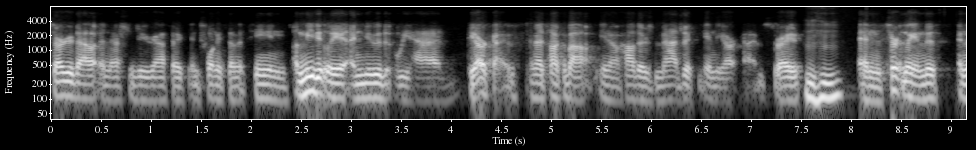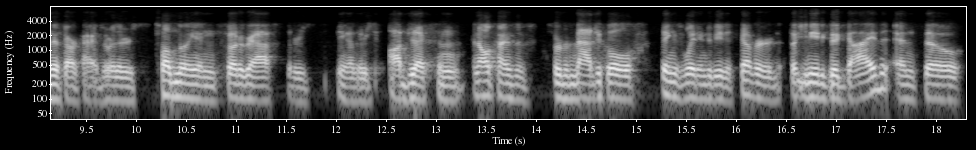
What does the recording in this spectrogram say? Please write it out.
started out at National Geographic in 2017, immediately I knew that we had the archives. And I talk about, you know, how there's magic in the archives, right? Mm-hmm. And certainly in this in this archives where there's 12 million photographs, there's you know, there's objects and, and all kinds of sort of magical things waiting to be discovered, but you need a good guide. And so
